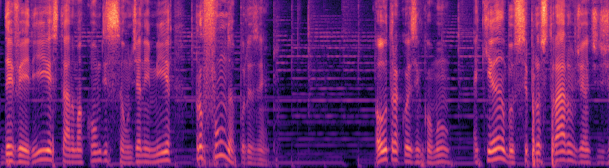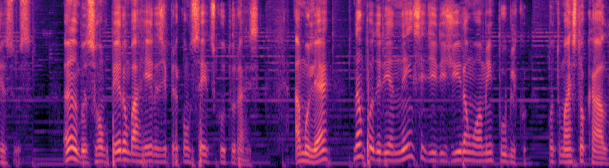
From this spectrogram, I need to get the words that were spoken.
Deveria estar numa condição de anemia profunda, por exemplo. Outra coisa em comum é que ambos se prostraram diante de Jesus. Ambos romperam barreiras de preconceitos culturais. A mulher não poderia nem se dirigir a um homem público, quanto mais tocá-lo.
